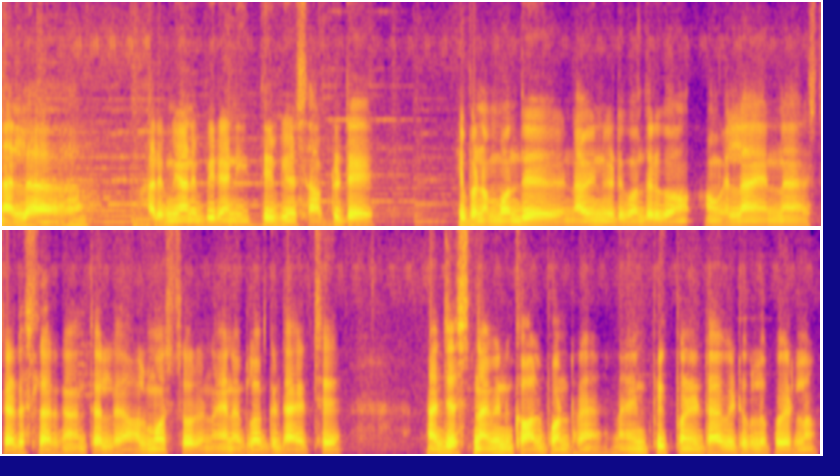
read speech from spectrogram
நல்லா அருமையான பிரியாணி திருப்பியும் சாப்பிட்டுட்டு இப்போ நம்ம வந்து நவீன் வீட்டுக்கு வந்திருக்கோம். அவங்க எல்லாம் என்ன ஸ்டேட்டஸில் இருக்காங்கன்னு தெரியல. ஆல்மோஸ்ட் ஒரு நைன் ஓ கிளாக் கிட்ட ஆயிடுச்சு. நான் ஜஸ்ட் நவீன் கால் பண்ணுறேன் நவீன் பிக் பண்ணிட்டா வீட்டுக்குள்ளே போயிடலாம்.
